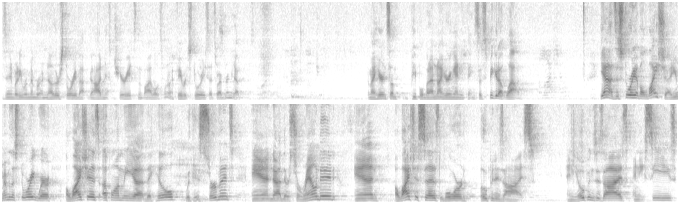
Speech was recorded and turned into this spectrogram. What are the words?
Does anybody remember another story about God and his chariots in the Bible? It's one of my favorite stories. That's why I bring it up. Am I hearing some people, but I'm not hearing anything? So speak it up loud. Elisha? Yeah, it's a story of Elisha. You remember the story where Elisha is up on the, uh, the hill with his servant, and uh, they're surrounded, and Elisha says, Lord, open his eyes. And he opens his eyes, and he sees,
